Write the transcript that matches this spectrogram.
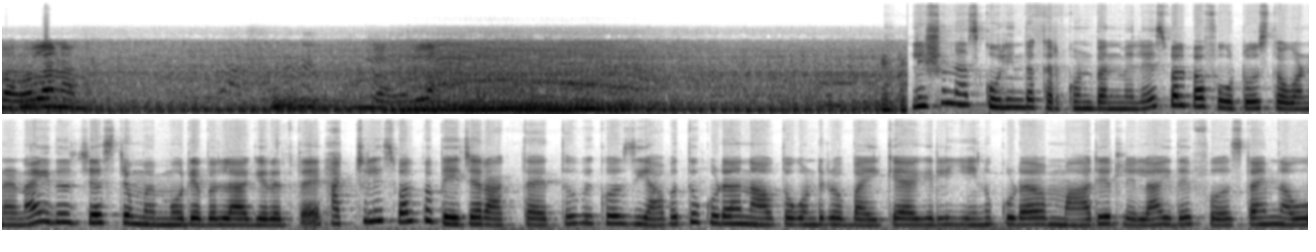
ಬರಲ್ಲ ನಾನು ಬರಲ್ಲ ಸ್ಕೂಲಿಂದ ಕರ್ಕೊಂಡು ಬಂದಮೇಲೆ ಸ್ವಲ್ಪ ಫೋಟೋಸ್ ತಗೊಂಡೋಣ ಇದು ಜಸ್ಟ್ ಮೆಮೊರೇಬಲ್ ಆಗಿರುತ್ತೆ. ಆ್ಯಕ್ಚುಲಿ ಸ್ವಲ್ಪ ಬೇಜಾರಾಗ್ತಾ ಇತ್ತು ಬಿಕಾಸ್ ಯಾವತ್ತೂ ಕೂಡ ನಾವು ತೊಗೊಂಡಿರೋ ಬೈಕೇ ಆಗಿರಲಿ, ಏನೂ ಕೂಡ ಮಾರಿರಲಿಲ್ಲ. ಇದೇ ಫಸ್ಟ್ ಟೈಮ್ ನಾವು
